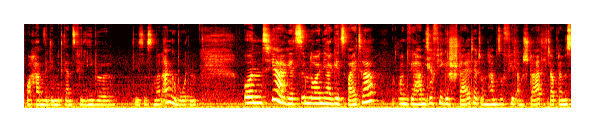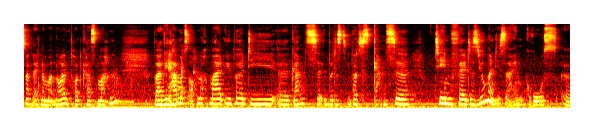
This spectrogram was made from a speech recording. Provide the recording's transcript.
wo haben wir dir mit ganz viel Liebe dieses Mal angeboten. Und ja, jetzt im neuen Jahr geht es weiter und wir haben so viel gestaltet und haben so viel am Start. Ich glaube, da müssen wir gleich nochmal einen neuen Podcast machen, weil wir haben uns auch nochmal über die äh, ganze, über das, über das ganze Themenfeld des Human Design groß ähm,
